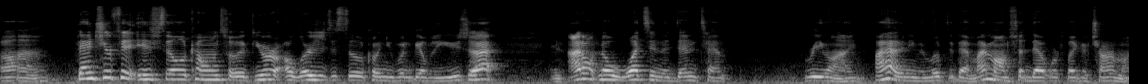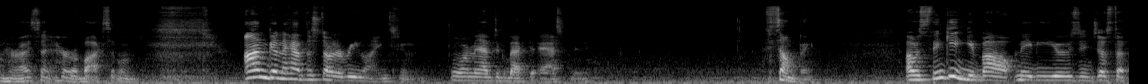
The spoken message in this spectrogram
Uh, DenSureFit is silicone, so if you're allergic to silicone, you wouldn't be able to use that. And I don't know what's in the Dentemp Reline. I haven't even looked at that. My mom said that worked like a charm on her. I sent her a box of them. I'm going to have to start a Reline soon. Or I'm going to have to go back to Aspen something. I was thinking about maybe using just a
